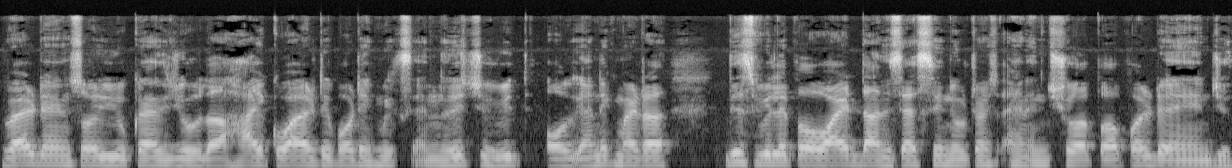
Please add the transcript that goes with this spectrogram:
well-drained soil. You can use a high-quality potting mix enriched with organic matter. This will provide the necessary nutrients and ensure proper drainage.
